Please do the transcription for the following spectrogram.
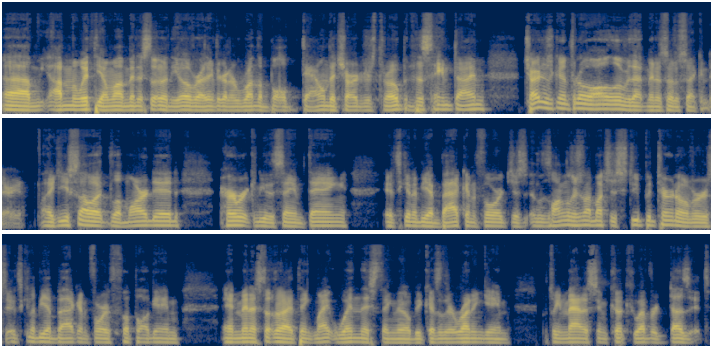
Um, I'm with you. I'm on Minnesota in the over. I think they're going to run the ball down the Chargers' throat, but at the same time, Chargers going to throw all over that Minnesota secondary. Like you saw what Lamar did. Herbert can do the same thing. It's going to be a back and forth. Just as long as there's not a bunch of stupid turnovers, it's going to be a back and forth football game. And Minnesota, I think, might win this thing though because of their running game between Mattison, Cook, whoever does it.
